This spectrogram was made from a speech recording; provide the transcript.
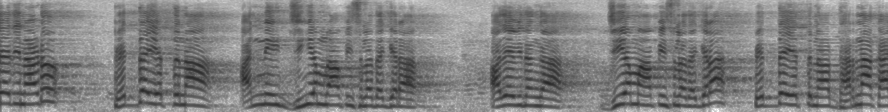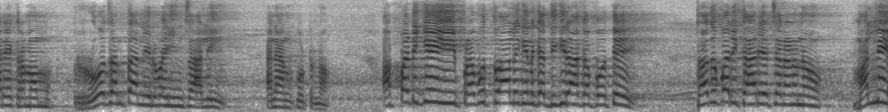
తేదీ నాడు పెద్ద ఎత్తున అన్ని జిఎం ఆఫీసుల దగ్గర అదేవిధంగా జిఎం ఆఫీసుల దగ్గర పెద్ద ఎత్తున ధర్నా కార్యక్రమం రోజంతా నిర్వహించాలి అని అనుకుంటున్నాం. అప్పటికీ ఈ ప్రభుత్వాలు కనుక దిగి రాకపోతే తదుపరి కార్యాచరణను మళ్ళీ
